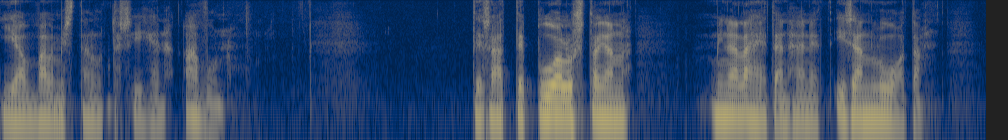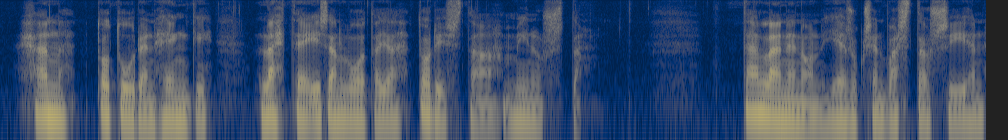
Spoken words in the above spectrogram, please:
ja valmistanut siihen avun. Te saatte puolustajan, minä lähetän hänet isän luota – hän, totuuden henki, lähtee isän luota ja todistaa minusta. Tällainen on Jeesuksen vastaus siihen,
